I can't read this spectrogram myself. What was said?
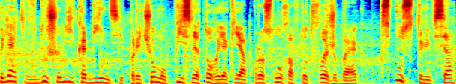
блять, в душовій кабінці. Причому після того, як я прослухав тут флешбек, спустився.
